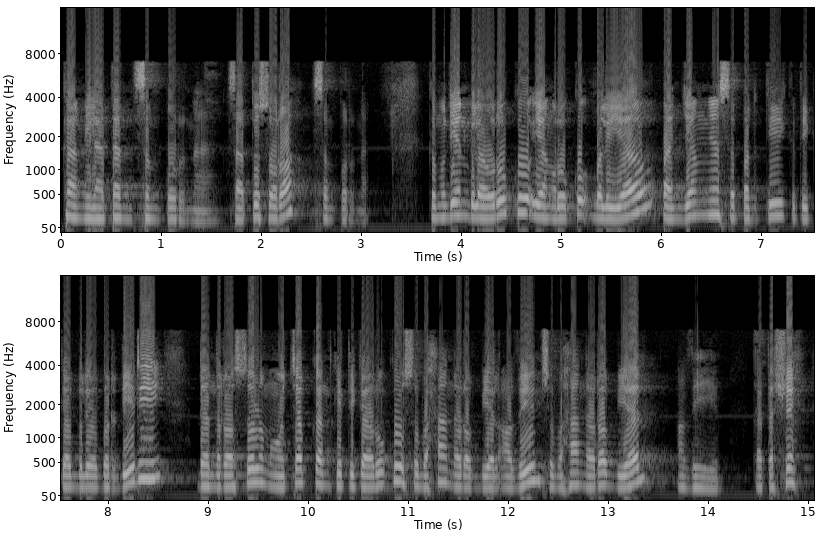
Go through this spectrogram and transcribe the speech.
kamilatan sempurna, satu surah sempurna. Kemudian beliau ruku, yang ruku beliau panjangnya seperti ketika beliau berdiri dan Rasul mengucapkan ketika ruku subhana rabbiyal azim subhana rabbiyal azim. Kata Syekh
